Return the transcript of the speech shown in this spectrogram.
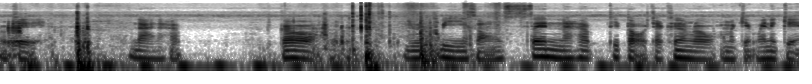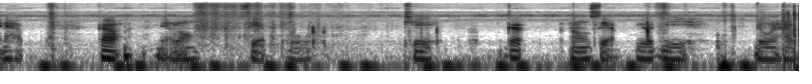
โอเค ได้นะครับ ก็ USB สองเส้นนะครับ ที่ต่อจากเครื่องเราเอามาเก็บไว้ในเกะนะครับ ก็เดี๋ยวลองเสียบดู โอเค ก็ลองเสียบ USB ดูนะครับ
